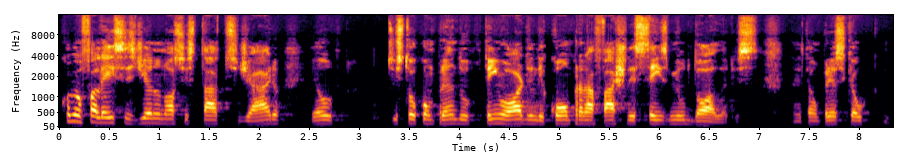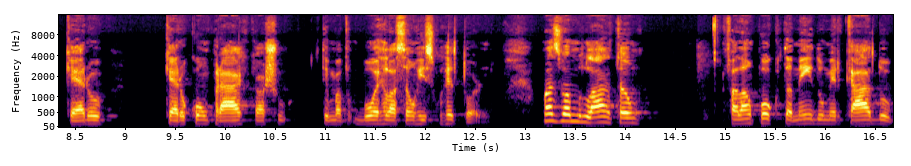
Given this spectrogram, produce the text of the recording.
Como eu falei esses dias no nosso status diário, eu estou comprando, tenho ordem de compra na faixa de 6 mil dólares. Então, o preço que eu quero, quero comprar, que eu acho que tem uma boa relação risco-retorno. Mas vamos lá, então, falar um pouco também do mercado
